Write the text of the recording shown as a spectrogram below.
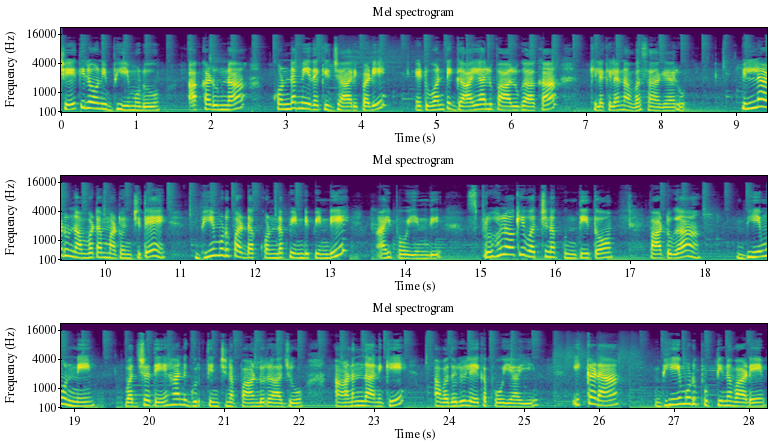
చేతిలోని భీముడు అక్కడున్న కొండ మీదకి జారిపడి ఎటువంటి గాయాలు పాలుగాక కిలకిల నవ్వసాగారు. పిల్లాడు నవ్వటం అటుంచితే భీముడు పడ్డ కొండ పిండి పిండి అయిపోయింది. స్పృహలోకి వచ్చిన కుంతితో పాటుగా భీముణ్ణి వజ్రదేహాన్ని గుర్తించిన పాండురాజు ఆనందానికి అవధులు లేకపోయాయి. ఇక్కడ భీముడు పుట్టినవాడే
